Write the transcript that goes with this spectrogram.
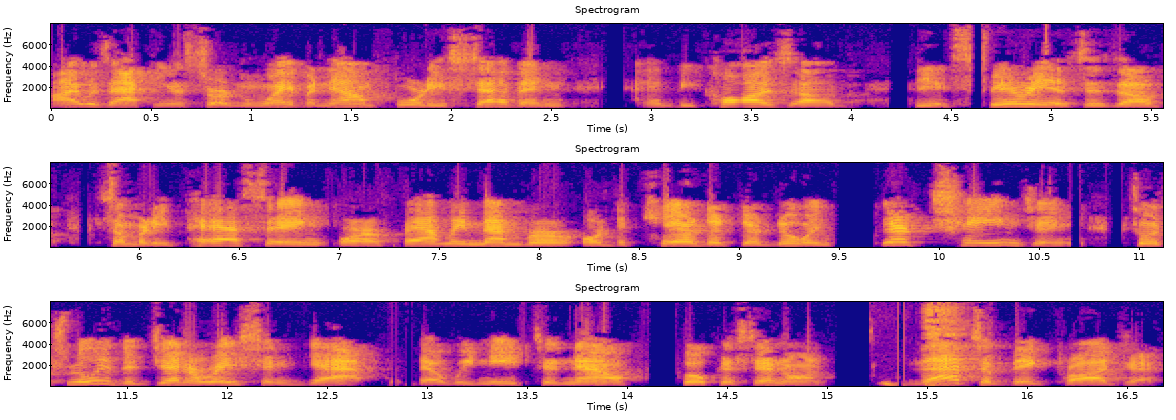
I was acting a certain way, but now I'm 47 and because of the experiences of somebody passing or a family member or the care that they're doing, they're changing. So it's really the generation gap that we need to now focus in on. That's a big project.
